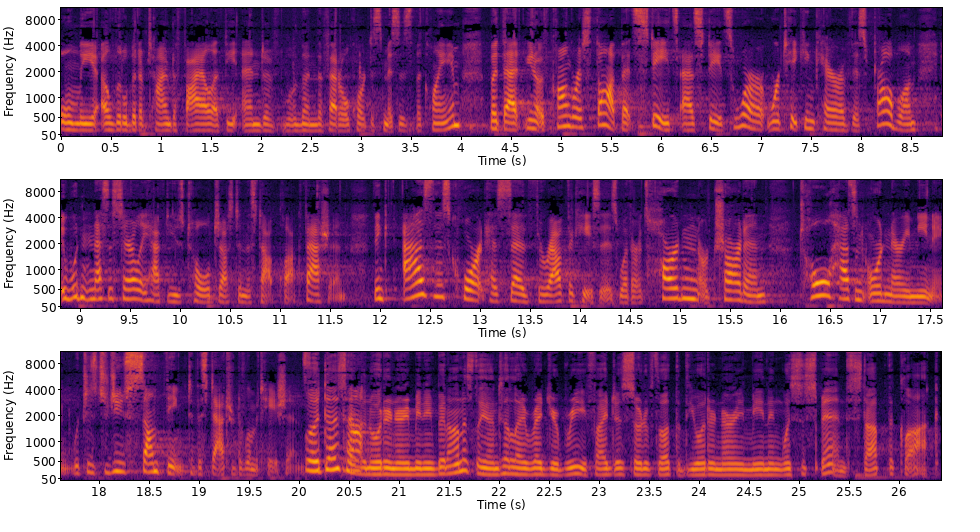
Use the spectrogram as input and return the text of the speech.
only a little bit of time to file at the end of when the federal court dismisses the claim, but that, you know, if Congress thought that states, as states were, were taking care of this problem, it wouldn't necessarily have to use toll just in the stop clock fashion. I think as this court has said throughout the cases, whether it's Hardin or Chardon, toll has an ordinary meaning, which is to do something to the statute of limitations. Well, it does have an ordinary meaning, but honestly, until I read your brief, I just sort of thought that the ordinary meaning was suspend, stop the clock.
